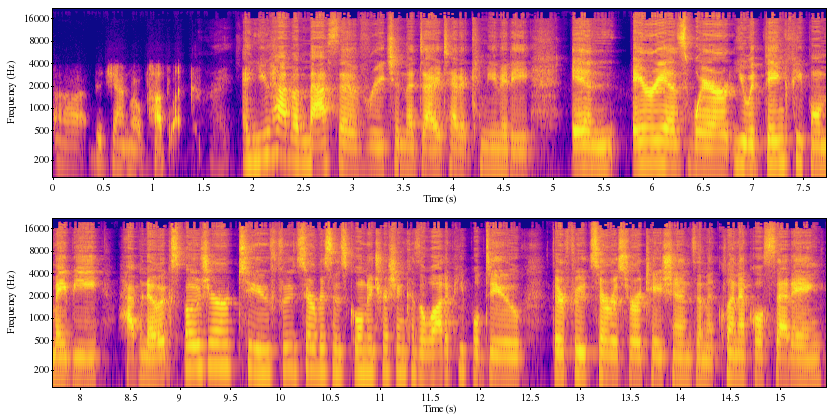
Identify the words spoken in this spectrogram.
uh, the general public. Right. And you have a massive reach in the dietetic community in areas where you would think people maybe have no exposure to food service and school nutrition because a lot of people do their food service rotations in a clinical setting,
